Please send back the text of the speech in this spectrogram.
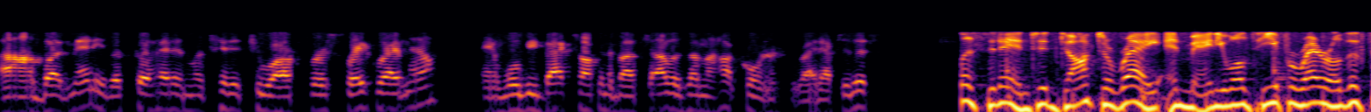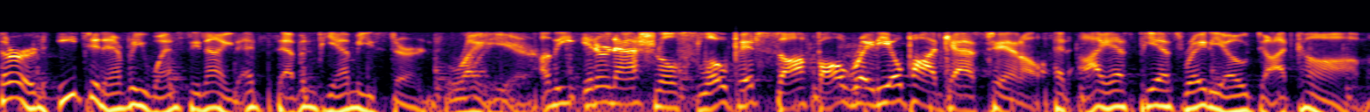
Um, but manny let's go ahead and let's hit it to our first break right now and we'll be back talking about salads on the hot corner right after this Listen in to Dr. Ray and Manuel T. Ferrero III each and every Wednesday night at 7 p.m. Eastern, right here on the International Slow Pitch Softball Radio Podcast channel at ispsradio.com.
